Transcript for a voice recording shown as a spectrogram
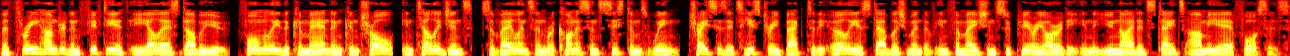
The 350th ELSW, formerly the Command and Control, Intelligence, Surveillance and Reconnaissance Systems Wing, traces its history back to the early establishment of information superiority in the United States Army Air Forces.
